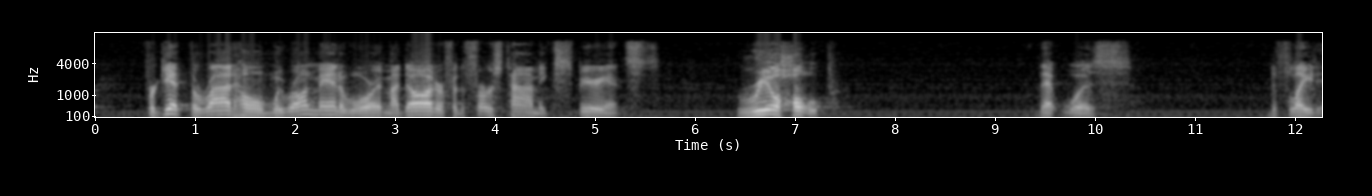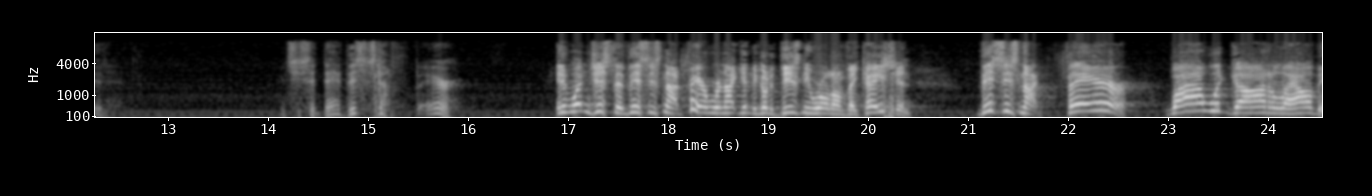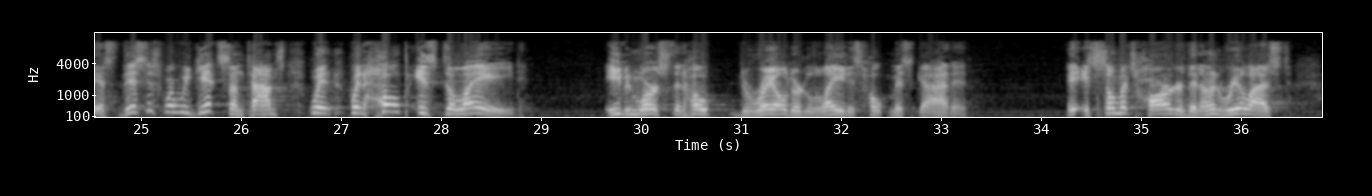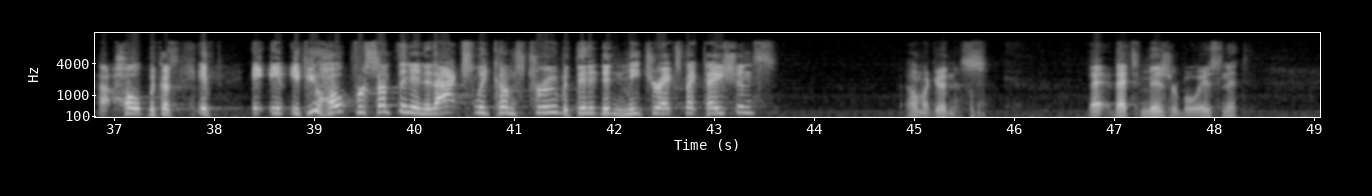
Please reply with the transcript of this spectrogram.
forget the ride home. We were on Man War, and my daughter, for the first time, experienced real hope that was deflated. She said, Dad, this is not fair. And it wasn't just that this is not fair, we're not getting to go to Disney World on vacation. This is not fair. Why would God allow this? This is where we get sometimes when, when hope is delayed. Even worse than hope derailed or delayed is hope misguided. it's so much harder than unrealized uh, hope because if, if, if you hope for something and it actually comes true, but then it didn't meet your expectations, oh my goodness. That, that's miserable, isn't it?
